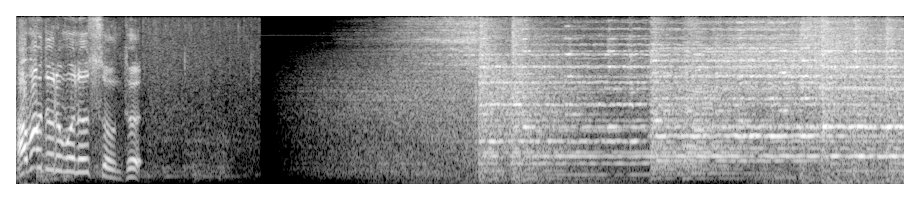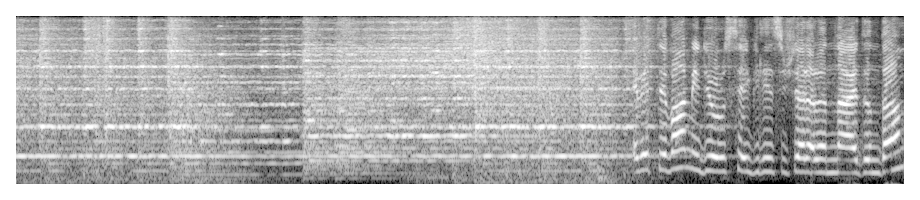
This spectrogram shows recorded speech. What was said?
Hava durumunu sundu. Evet devam ediyoruz sevgili izleyiciler aranın ardından.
